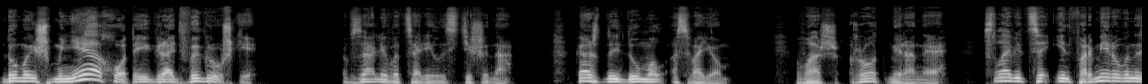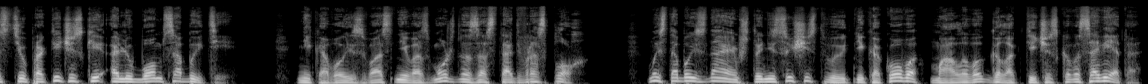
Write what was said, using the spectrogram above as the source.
«Думаешь, мне охота играть в игрушки?» В зале воцарилась тишина. Каждый думал о своем. «Ваш род, Миране, славится информированностью практически о любом событии. Никого из вас невозможно застать врасплох. Мы с тобой знаем, что не существует никакого малого галактического совета.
